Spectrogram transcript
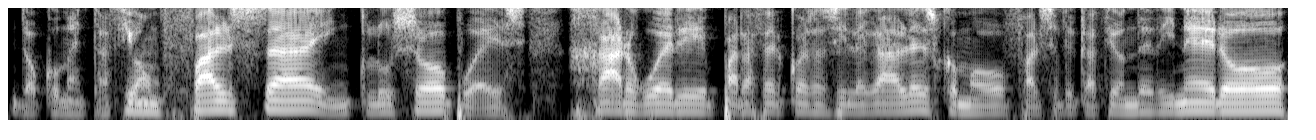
documentación falsa, incluso pues hardware para hacer cosas ilegales como falsificación de dinero,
